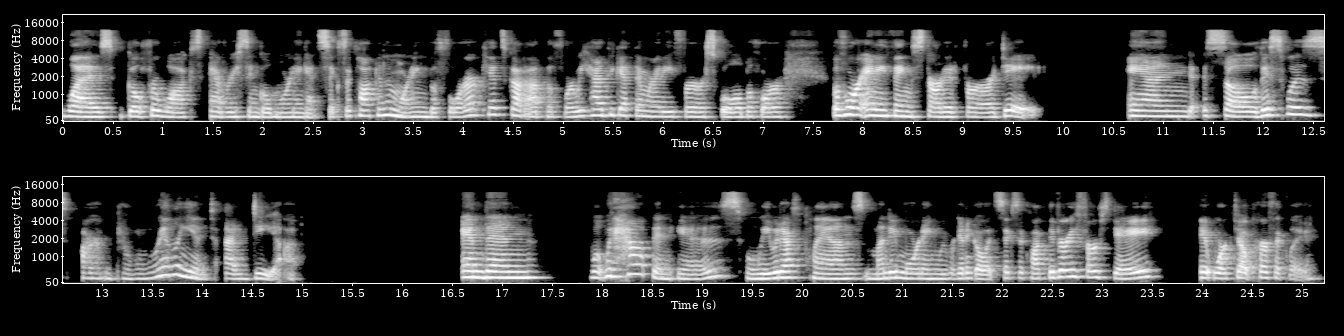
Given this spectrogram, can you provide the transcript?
was go for walks every single morning at six o'clock in the morning before our kids got up, before we had to get them ready for school, before before anything started for our day. And so this was our brilliant idea and then what would happen is we would have plans Monday morning, we were going to go at six o'clock. The very first day, it worked out perfectly.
